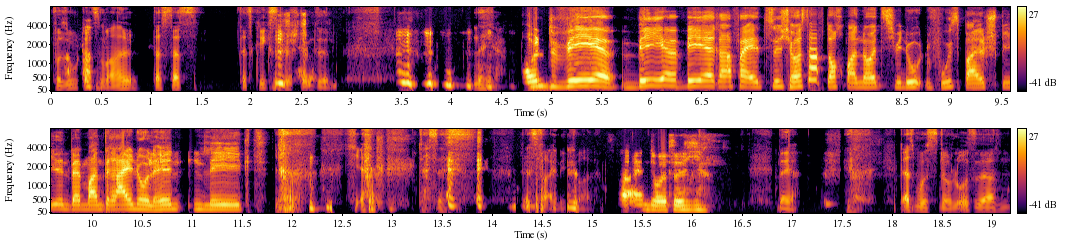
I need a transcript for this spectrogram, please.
versuch das mal. Das, das, das kriegst du bestimmt hin. Naja, Und wehe, wehe, wehe, Raphael Zychos darf doch mal 90 Minuten Fußball spielen, wenn man 3-0 hinten liegt. ja, das ist, das war eine Qual. War eindeutig. Naja, ja, das musst du noch loswerden.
